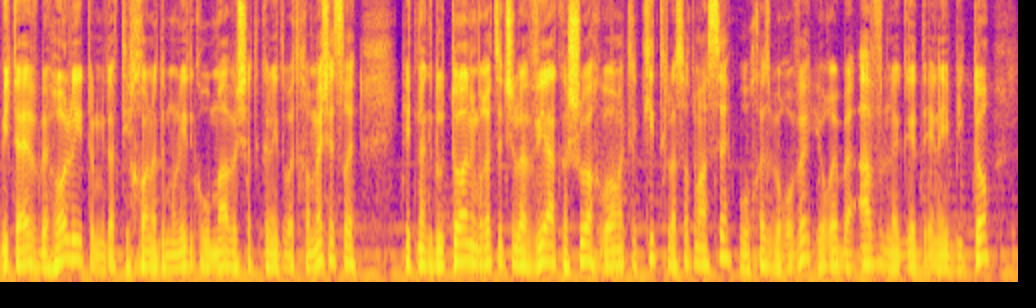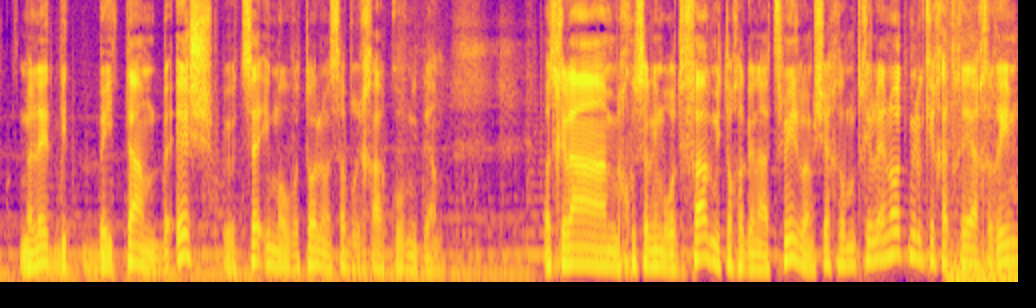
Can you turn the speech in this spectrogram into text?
מתאהב בהולי, תלמידת תיכון אדמונית גרומה ושתקנית בת 15. התנגדותו הנמרצת של אביה הקשוח גורמת לקיט לעשות מעשה, הוא אוחז ברובה, יורה באב נגד עיני בתו, מעלה את ביתם באש, ויוצא עם אהובתו למסע בריחה עקוב מדם. בתחילה מחוסלים רודפיו מתוך הגנה עצמית, בהמשך הוא מתחיל ליהנות מלקיחת חיי אחרים.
